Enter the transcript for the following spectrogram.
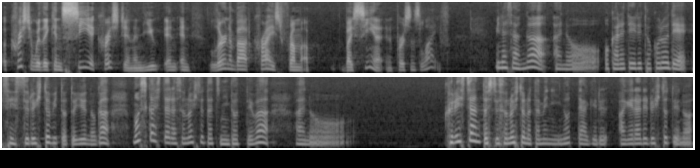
a Christian where they can see a Christian and you and, and learn about Christ from a, 皆さんがあの置かれているところで接する人々というのがもしかしたらその人たちにとってはあのクリスチャンとしてその人のために祈ってあげるあげられる人というのは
